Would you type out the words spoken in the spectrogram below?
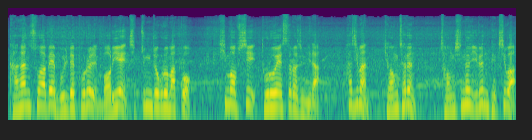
강한 수압의 물대포를 머리에 집중적으로 맞고 힘없이 도로에 쓰러집니다. 하지만 경찰은 정신을 잃은 백 씨와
